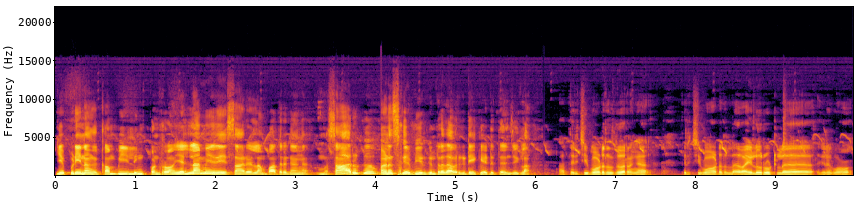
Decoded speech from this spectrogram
எப்படி நாங்கள் கம்பி லிங்க் பண்ணுறோம் எல்லாமே சார் எல்லாம் பார்த்துருக்காங்க. சாருக்கு மனசுக்கு எப்படி இருக்குன்றது அவர்கிட்டயே கேட்டு தெரிஞ்சுக்கலாம். நான் திருச்சி மாவட்டத்துக்கு வரேங்க. திருச்சி மாவட்டத்தில் வயலூர் ரோட்டில் இருக்கோம்.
